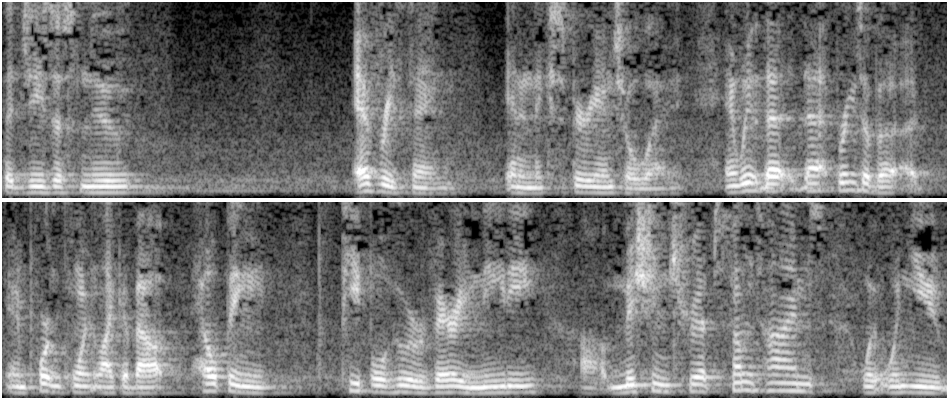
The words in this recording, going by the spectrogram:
That Jesus knew everything in an experiential way. And we, that, that brings up a, an important point like about helping people who are very needy uh, mission trips. Sometimes when, when, you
